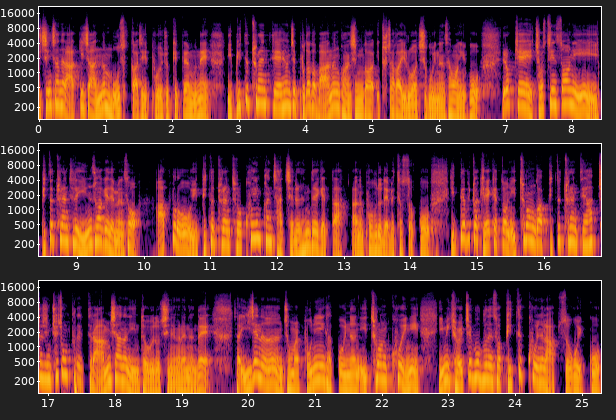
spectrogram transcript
이 칭찬을 아끼지 않는 모습까지 보여줬기 때문에 이 비트 트렌트에 현재 보다 더 많은 관심과 이 투자가 이루어지고 있는 상황이고 이렇게 저스틴 선이 이 비트 트렌트를 인수하게 되면서 앞으로 이 비트 트렌트로 코인판 자체를 흔들겠다라는 포부도 내뱉었었고 이때부터 계획했던 이트론과 비트 트렌트의 합쳐진 최종 프로젝트를 암시하는 인터뷰도 진행을 했는데 자 이제는 정말 본인이 갖고 있는 이트론 코인이 이미 결제 부분에서 비트코인을 앞서고 있고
